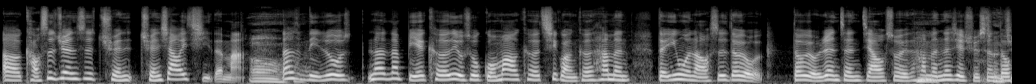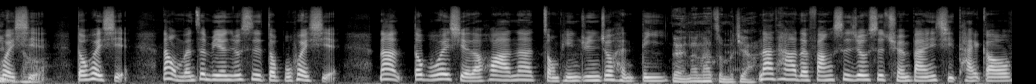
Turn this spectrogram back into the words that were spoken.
呃，考试卷是全全校一起的嘛。哦。但是你如果那那别科，例如说国贸科、气管科，他们的英文老师都有都有认真教，所以他们那些学生都会写，都会写。那我们这边就是都不会写，那都不会写的话，那总平均就很低。对，那他怎么讲？那他的方式就是全班一起抬高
